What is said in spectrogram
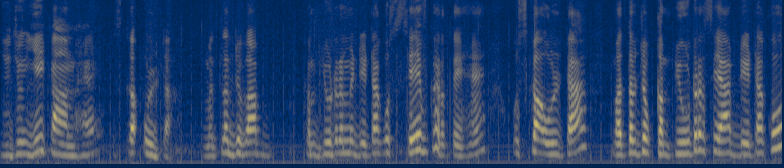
ये जो ये काम है, इसका उल्टा। मतलब जब आप कंप्यूटर में डेटा को सेव करते हैं, उसका उल्टा मतलब जब कंप्यूटर से आप डेटा को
